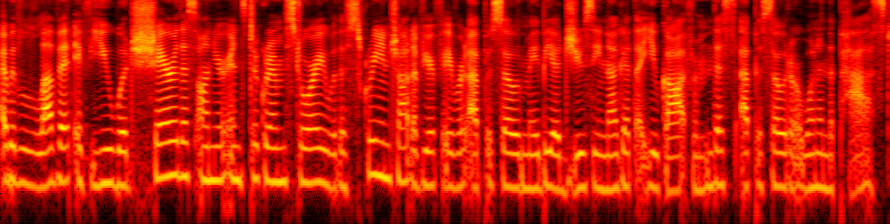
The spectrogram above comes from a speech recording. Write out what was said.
I would love it if you would share this on your Instagram story with a screenshot of your favorite episode, maybe a juicy nugget that you got from this episode or one in the past.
